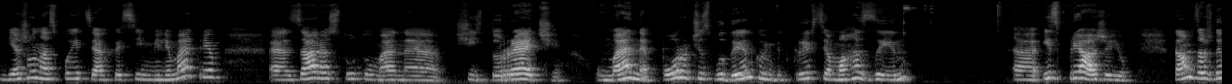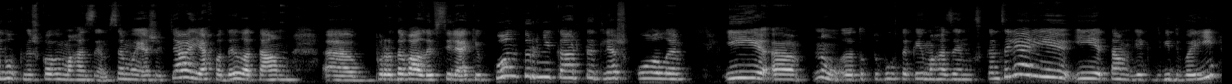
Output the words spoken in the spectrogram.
В'яжу на спицях 7 мм. Зараз тут у мене 6. До речі, у мене поруч із будинком відкрився магазин е, із пряжею. Там завжди був книжковий магазин. Все моє життя. Я ходила там, е, продавали всілякі контурні карти для школи. І е, ну, е, тобто був такий магазин з канцелярією, і там як дві двері,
